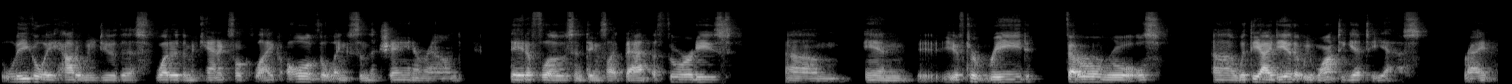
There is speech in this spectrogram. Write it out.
legally how do we do this? What do the mechanics look like? All of the links in the chain around data flows and things like that. Authorities um, and you have to read federal rules uh, with the idea that we want to get to yes right?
